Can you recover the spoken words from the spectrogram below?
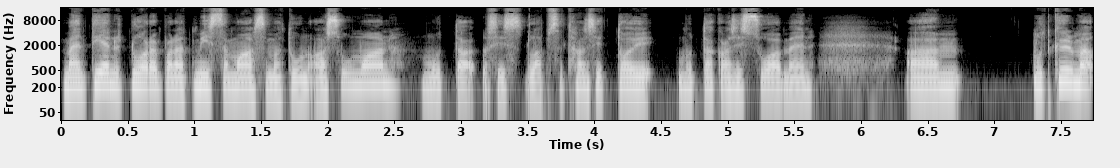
mä en tiennyt nuorempana, että missä maassa mä tuun asumaan, mutta siis lapsethan sitten toi mut takaisin Suomeen. Ähm, mutta kyllä mä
